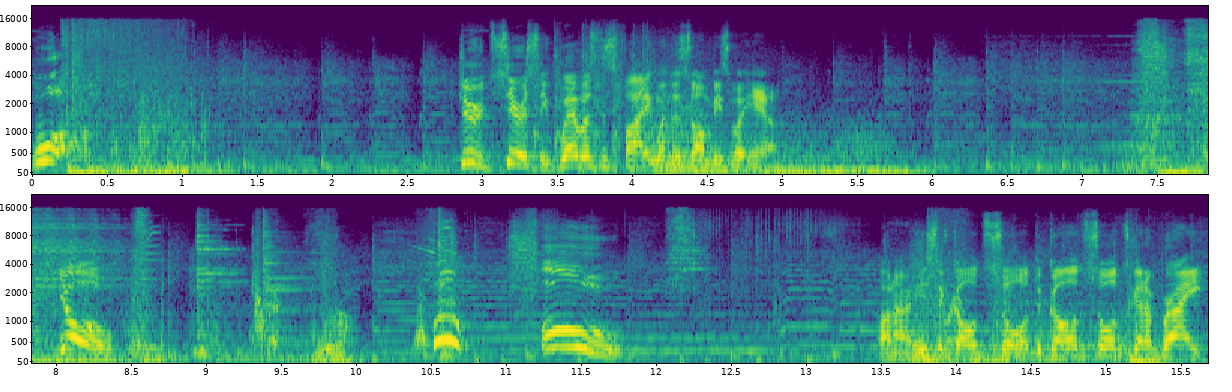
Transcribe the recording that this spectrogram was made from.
Whoa! Dude, seriously, where was this fighting when the zombies were here? Yo! Woo! Ooh! Oh no, here's the gold sword. The gold sword's gonna break.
